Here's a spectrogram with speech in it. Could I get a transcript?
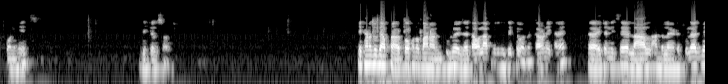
upon his এখানে যদি আপনার কখনো বানান ভুল হয়ে যায়, তাহলে আপনি কিন্তু দেখতে পারবেন। কারণ এখানে এটা নিচে লাল আন্ডারলাইন এটা চলে আসবে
